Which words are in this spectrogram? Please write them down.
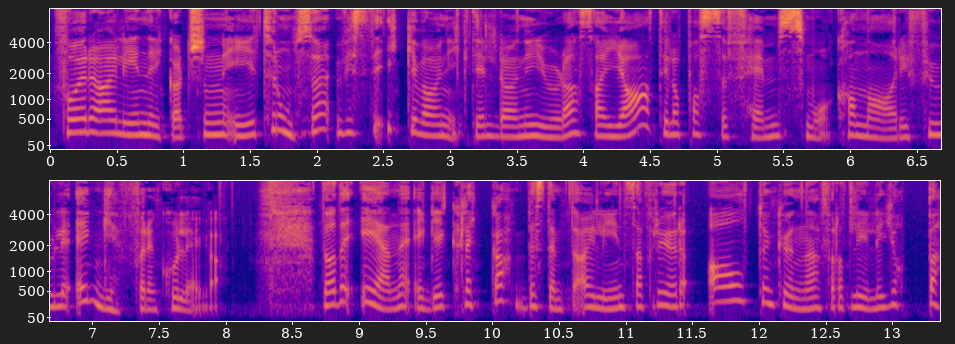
For Eileen Rikardsen i Tromsø visste ikke hva hun gikk til da hun i jula sa ja til å passe fem små kanarifugleegg for en kollega. Da det ene egget klekka, bestemte Eileen seg for å gjøre alt hun kunne for at lille Joppe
